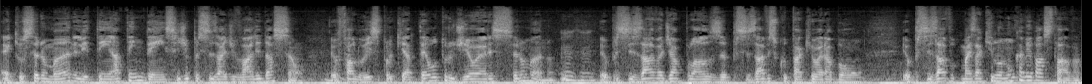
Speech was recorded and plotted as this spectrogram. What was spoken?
É que o ser humano, ele tem a tendência de precisar de validação. Eu falo isso porque até outro dia eu era esse ser humano. Eu precisava de aplausos, eu precisava escutar que eu era bom. Eu precisava, mas aquilo nunca me bastava.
